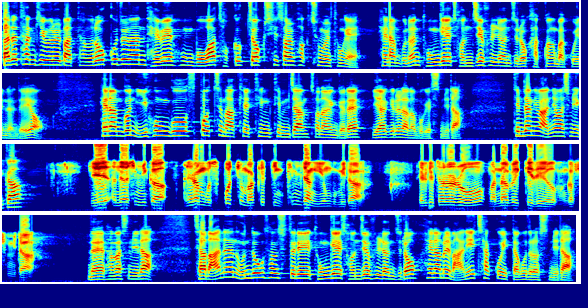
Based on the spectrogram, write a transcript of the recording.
따뜻한 기후를 바탕으로 꾸준한 대회 홍보와 적극적 시설 확충을 통해 해남군은 동계 전지 훈련지로 각광받고 있는데요. 해남군 이홍구 스포츠 마케팅 팀장 전화 연결해 이야기를 나눠보겠습니다. 팀장님 안녕하십니까? 예, 안녕하십니까. 해남구 스포츠 마케팅 팀장 이용구입니다. 이렇게 전화로 만나 뵙게 되어 반갑습니다. 네, 반갑습니다. 자, 많은 운동 선수들이 동계 전지 훈련지로 해남을 많이 찾고 있다고 들었습니다.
